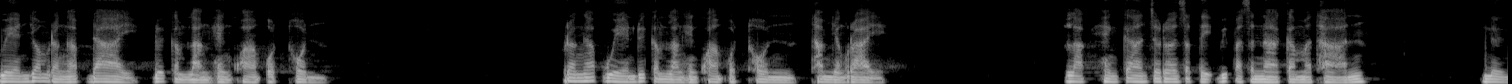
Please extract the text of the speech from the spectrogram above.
เวรย่อมระงับได้ด้วยกำลังแห่งความอดทน ระงับเวรด้วยกำลังแห่งความอดทนทำอย่างไร หลักแห่งการเจริญสติวิปัสสนากรรมฐานหนึ่ง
